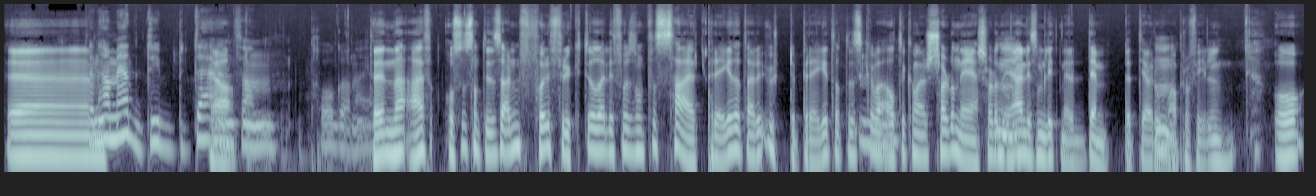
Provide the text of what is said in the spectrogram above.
Uh, Den har mer dybde Ja. enn sånn pågående. den er også Samtidig så er den for fruktig, og det er litt for, sånn for særpreget. Dette er urtepreget. At det, skal være, at det kan være chardonnay. Chardonnay Mm. er liksom litt mer dempet i aromaprofilen. Og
